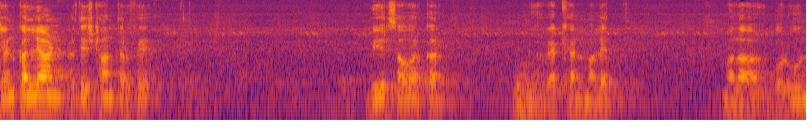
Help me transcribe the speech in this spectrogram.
जनकल्याण प्रतिष्ठानतर्फे वीर सावरकर व्याख्यानमालेत मला बोलवून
